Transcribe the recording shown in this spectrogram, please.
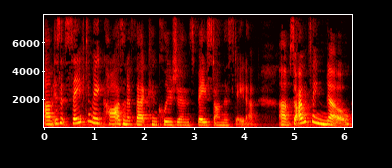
Um, is it safe to make cause and effect conclusions based on this data? Um, so I would say no,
